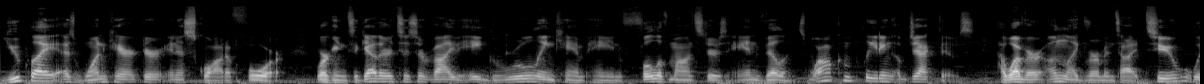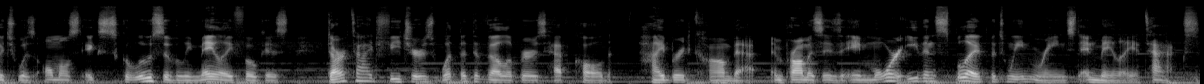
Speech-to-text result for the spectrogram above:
You play as one character in a squad of four, working together to survive a grueling campaign full of monsters and villains while completing objectives. However, unlike Vermintide 2, which was almost exclusively melee focused, Darktide features what the developers have called hybrid combat and promises a more even split between ranged and melee attacks.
